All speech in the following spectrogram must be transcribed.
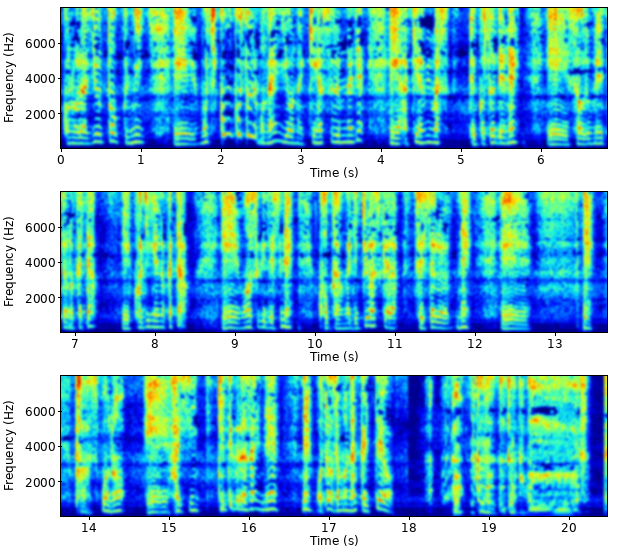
このラジオトークに、えー、持ち込むことでもないような気がするので、えー、諦めます。ということでね、えー、ソウルメイトの方、えー、小次元の方、えー、もうすぐですね、交換ができますから、そしたらね、えー、ね、カースポの、えー、配信聞いてくださいね。ね、お父さんもなんか言ってよ。はい、お父さんここにいます。お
